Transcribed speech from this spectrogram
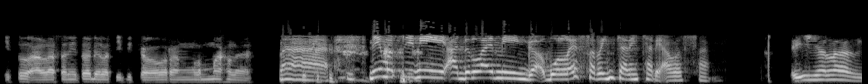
Itu alasan itu adalah tipikal orang lemah lah. Nah ini mesti nih underline nih. Nggak boleh sering cari-cari alasan. Iyalah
